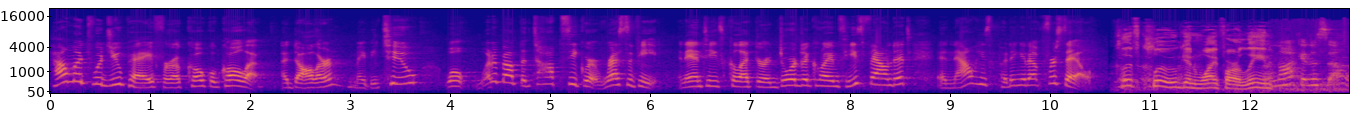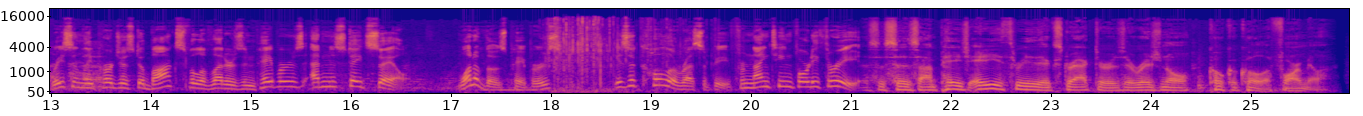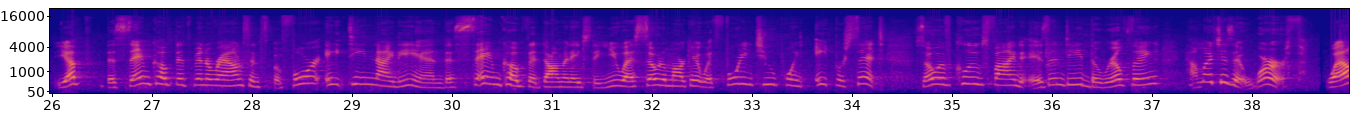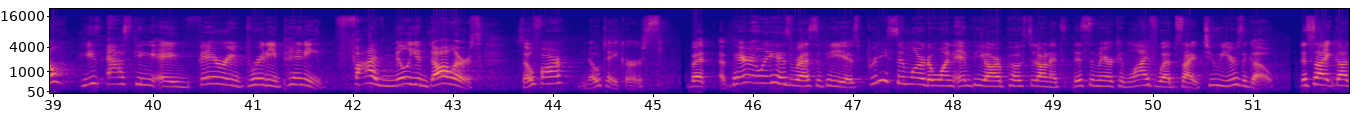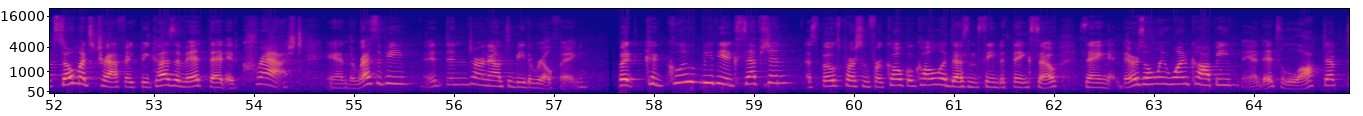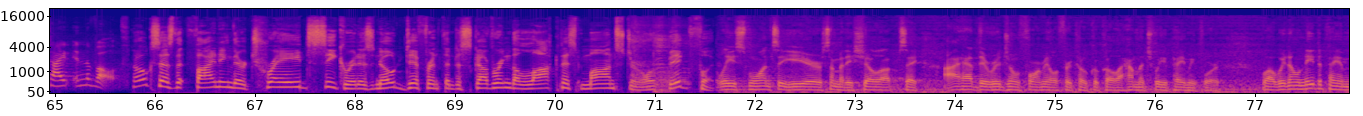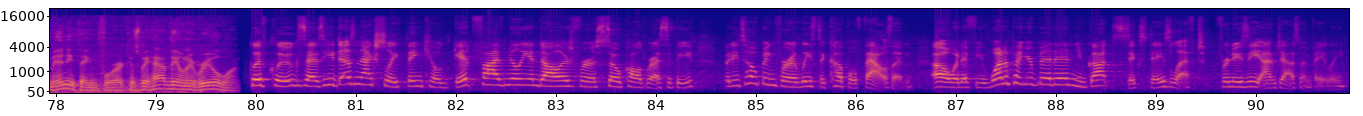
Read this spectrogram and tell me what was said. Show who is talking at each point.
Speaker 1: How much would you pay for a Coca Cola? A dollar? Maybe two? Well, what about the top secret recipe? An antiques collector in Georgia claims he's found it, and now he's putting it up for sale.
Speaker 2: Cliff Kluge and wife Arlene
Speaker 3: I'm not going to sell it.
Speaker 2: recently purchased a box full of letters and papers at an estate sale. One of those papers is a cola recipe from 1943.
Speaker 4: This is on page 83 of the extractor's original Coca-Cola formula.
Speaker 1: Yep, the same Coke that's been around since before 1890 and the same Coke that dominates the U.S. soda market with 42.8%. So if Kluge's find is indeed the real thing, how much is it worth? Well, he's asking a very pretty penny, $5 million. So far, no takers. But apparently his recipe is pretty similar to one NPR posted on its This American Life website two years ago. The site got so much traffic because of it that it crashed, and the recipe, it didn't turn out to be the real thing. But could Kluge be the exception? A spokesperson for Coca Cola doesn't seem to think so, saying there's only one copy and it's locked up tight in the vault.
Speaker 5: Coke says that finding their trade secret is no different than discovering the Loch Ness Monster or Bigfoot.
Speaker 6: At least once a year, somebody show up and say, I have the original formula for Coca-Cola. How much will you pay me for it? Well, we don't need to pay him anything for it because we have the only real one.
Speaker 1: Cliff Kluge says he doesn't actually think he'll get $5 million for a so called recipe, but he's hoping for at least a couple thousand. Oh, and if you want to put your bid in, you've got six days left. For Newsy, I'm Jasmine Bailey.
